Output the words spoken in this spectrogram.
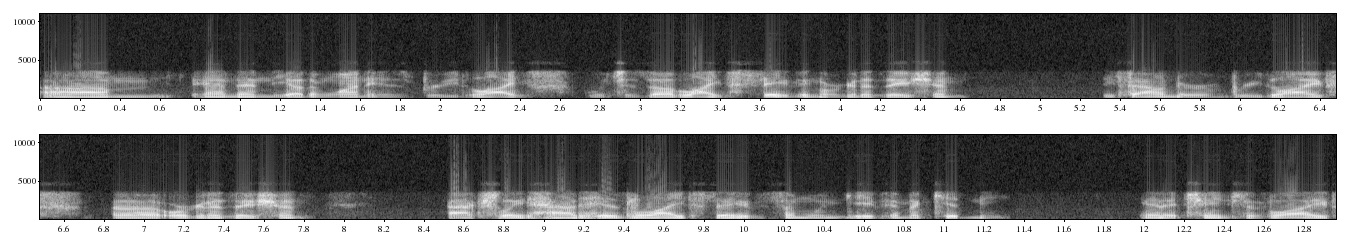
Um, and then the other one is Breed Life, which is a life-saving organization. The founder of Breed Life uh, organization actually had his life saved. Someone gave him a kidney, and it changed his life,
